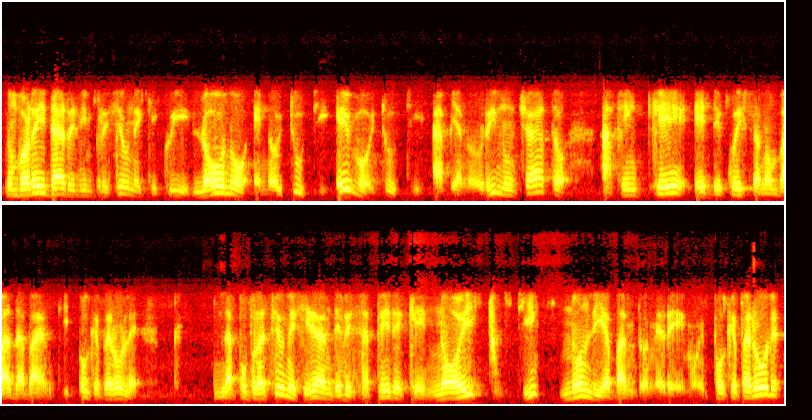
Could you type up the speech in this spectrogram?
non vorrei dare l'impressione che qui l'ONU e noi tutti e voi tutti abbiano rinunciato affinché ed questo non vada avanti. Poche parole, la popolazione siriana deve sapere che noi tutti non li abbandoneremo. In poche parole,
